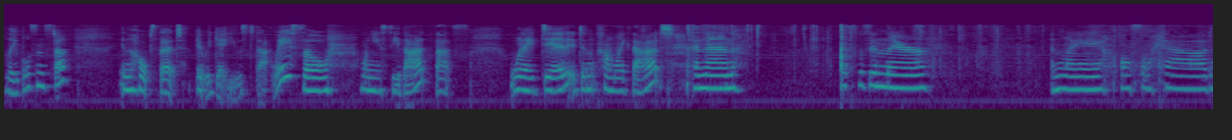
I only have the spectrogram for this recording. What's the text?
labels and stuff in the hopes that it would get used that way. So when you see that, that's what I did. It didn't come like that. And then this was in there. And then I also had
